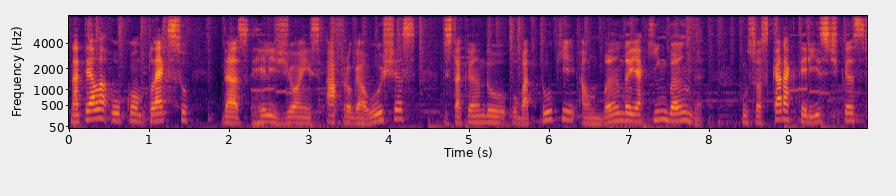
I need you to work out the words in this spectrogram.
Na tela, o complexo das religiões afro-gaúchas, destacando o batuque, a umbanda e a quimbanda, com suas características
